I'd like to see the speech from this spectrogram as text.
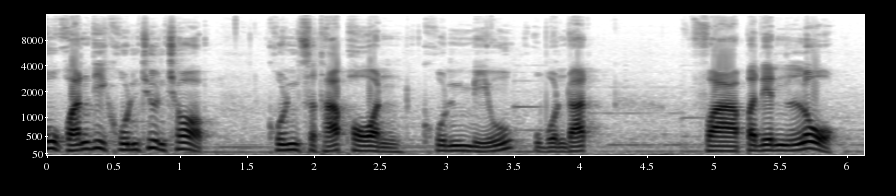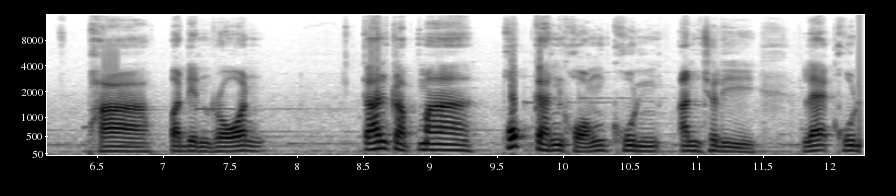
คู่ขวัญที่คุณชื่นชอบ คุณสถาพร คุณหมิว อุบลรัตน์ฝ่าประเด็นโลก พาประเด็นร้อน การกลับมาพบกันของคุณอัญชลี และคุณ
